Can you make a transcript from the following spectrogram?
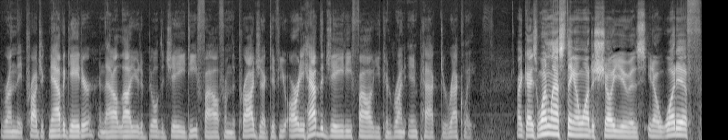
run the project navigator, and that'll allow you to build the JED file from the project. If you already have the JED file, you can run Impact directly. All right, guys, one last thing I wanted to show you is, you know, what if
